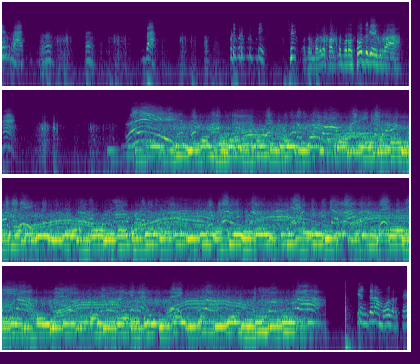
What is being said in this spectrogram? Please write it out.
ஏறுடா சீக்கிரம். ஆ. இந்தா. அப்பாடா. புடி புடி புடி புடி. சீ, முதல்ல முதல்ல படத்துல போறோம் சோத்து கை குடுறா ஆ. ரைட். எங்கடா மோதிரத்தை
